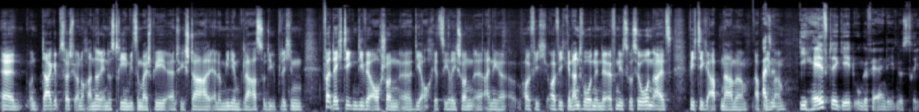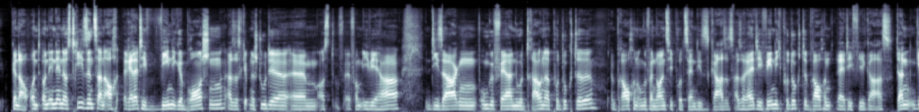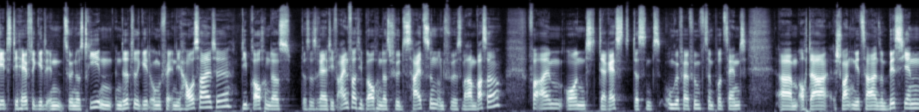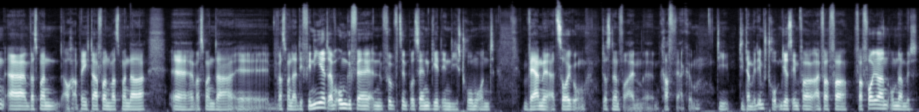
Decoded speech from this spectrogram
Äh, und da gibt es zum Beispiel auch noch andere Industrien, wie zum Beispiel äh, natürlich Stahl, Aluminium, Glas, so die üblichen Verdächtigen, die wir auch schon, äh, die auch jetzt sicherlich schon äh, einige häufig, häufig genannt wurden in der öffentlichen Diskussion als wichtige Abnahme, Abnehmer. Also die Hälfte geht ungefähr in die Industrie. Genau, und, und in der Industrie sind es dann auch relativ wenige Branchen. Also es gibt eine Studie ähm, aus, äh, vom IWH, die sagen, ungefähr nur 300 Produkte brauchen ungefähr 90 Prozent dieses Gases. Also relativ wenig Produkte brauchen relativ viel Gas. Dann geht die Hälfte geht in, zur Industrie, ein, ein Drittel geht ungefähr in die Haushalte. Die brauchen das, das ist relativ einfach, die brauchen das für das Heizen und für das warme Wasser vor allem. Und der Rest, das sind ungefähr 15 Prozent. Ähm, auch da schwanken die Zahlen so ein bisschen, äh, was man auch abhängig davon, was man da, äh, was man da, äh, was man da definiert. Aber ungefähr 15 Prozent geht in die Strom- und Wärmeerzeugung. Das sind dann vor allem äh, Kraftwerke, die, die damit im Strom, die das eben einfach ver, verfeuern, um damit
